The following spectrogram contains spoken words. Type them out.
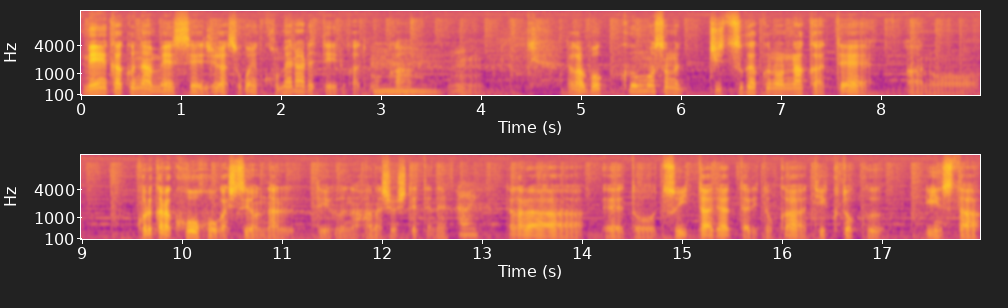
明確なメッセージがそこに込められているかどううんか、うん。うん、だから僕もその実学の中であのこれから広報が必要になるっていう風な話をしててね。はい。だから、えー、と Twitter であったりとか TikTok インスタ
